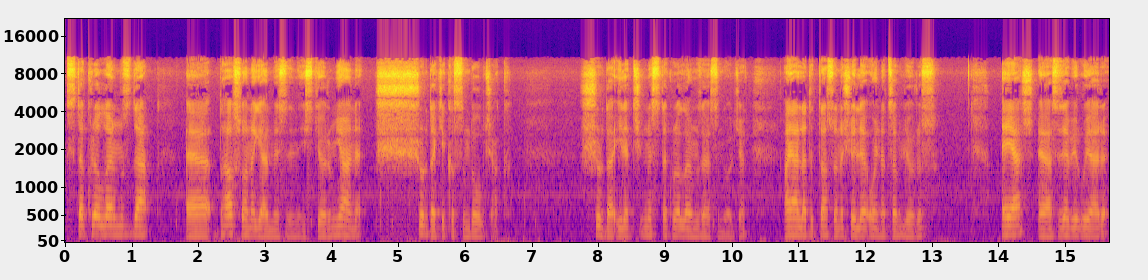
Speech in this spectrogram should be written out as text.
site kurallarımızda e, daha sonra gelmesini istiyorum. Yani şuradaki kısımda olacak. Şurada iletişim site kurallarımız arasında olacak. Ayarladıktan sonra şöyle oynatabiliyoruz. Eğer e, size bir uyarı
